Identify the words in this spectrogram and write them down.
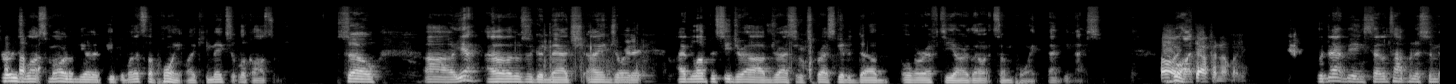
Sure, he's a lot smaller than the other people, but that's the point. Like he makes it look awesome. So, uh, yeah, I thought it was a good match. I enjoyed it. I'd love to see um, Jurassic Express get a dub over FTR though at some point. That'd be nice. Oh, But- definitely. With that being said, let's hop into some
